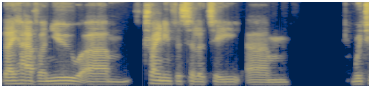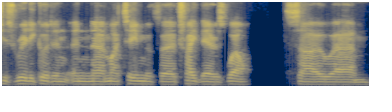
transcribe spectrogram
they have a new um, training facility, um, which is really good, and, and uh, my team have uh, trained there as well. So, um,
